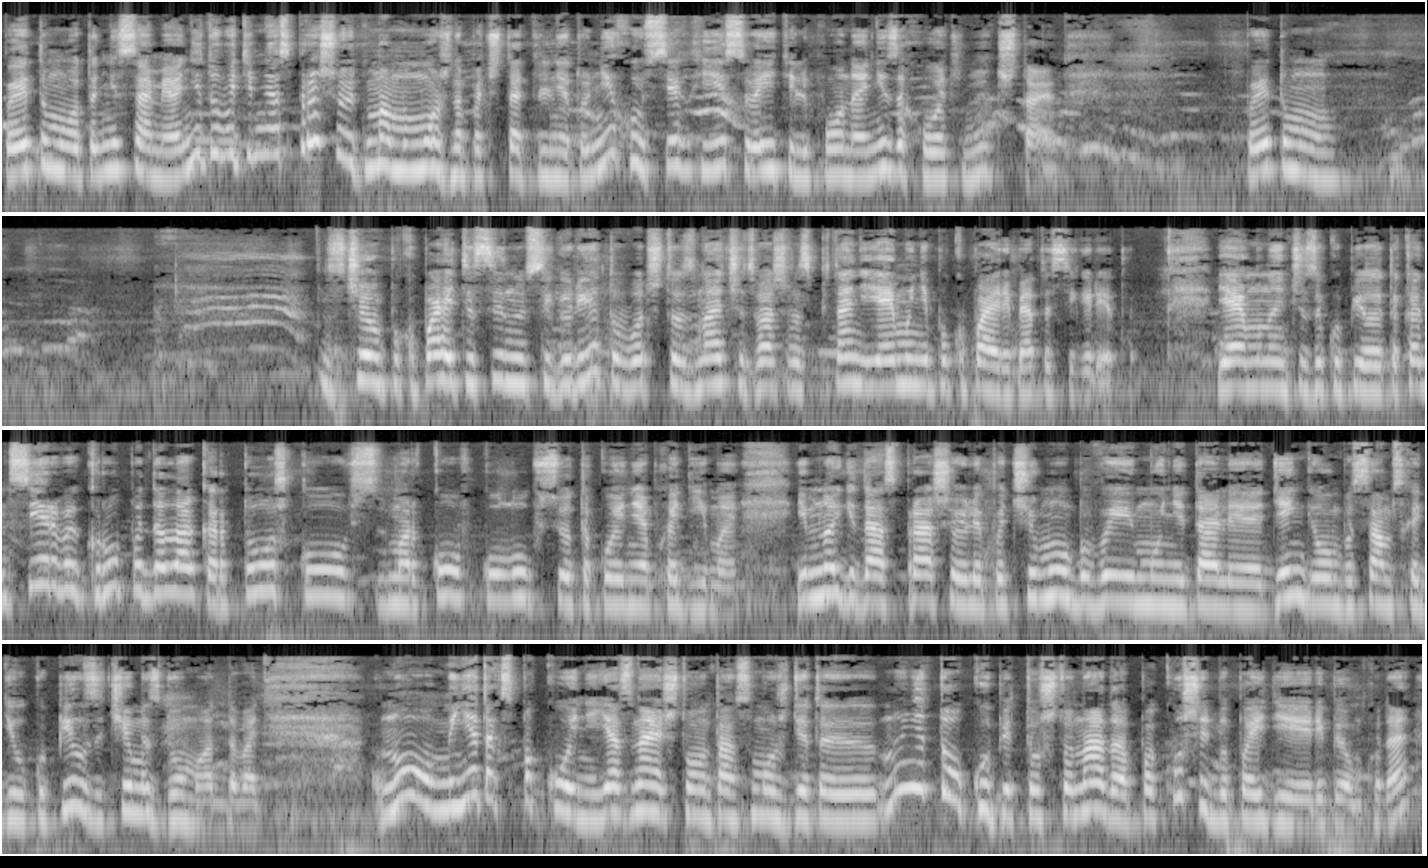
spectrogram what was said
Поэтому вот они сами, они, думаете, меня спрашивают, мама, можно почитать или нет? У них у всех есть свои телефоны, они заходят, они читают. Поэтому Зачем вы покупаете сыну сигарету? Вот что значит ваше воспитание. Я ему не покупаю, ребята, сигареты. Я ему нынче закупила это консервы, крупы дала, картошку, морковку, лук, все такое необходимое. И многие, да, спрашивали, почему бы вы ему не дали деньги, он бы сам сходил, купил, зачем из дома отдавать. Ну, мне так спокойнее. Я знаю, что он там сможет где-то, ну, не то купит, то, что надо, покушать бы, по идее, ребенку, да.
